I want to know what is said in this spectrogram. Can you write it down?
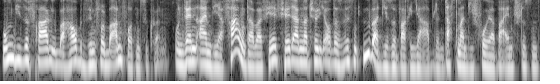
um diese Frage überhaupt sinnvoll beantworten zu können. Und wenn einem die Erfahrung dabei fehlt, fehlt einem natürlich auch das Wissen über diese Variablen, dass man die vorher beeinflussen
